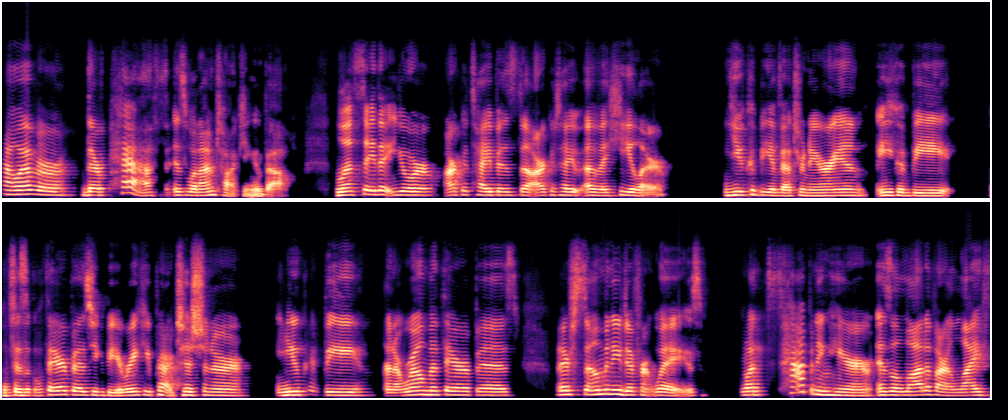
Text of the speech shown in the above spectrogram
However, their path is what I'm talking about. Let's say that your archetype is the archetype of a healer. You could be a veterinarian, you could be a physical therapist, you could be a Reiki practitioner, you could be an aromatherapist, there's so many different ways. What's happening here is a lot of our life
